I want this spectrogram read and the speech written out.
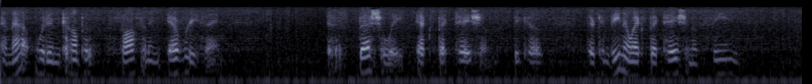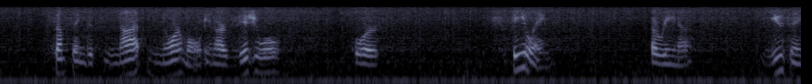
and that would encompass softening everything especially expectations, because there can be no expectation of seeing something that's not normal in our visual or feeling arena using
